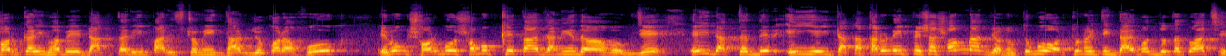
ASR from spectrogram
সরকারিভাবে ডাক্তারি পারিশ্রমিক ধার্য করা হোক এবং সর্বসমক্ষে তা জানিয়ে দেওয়া হোক যে এই ডাক্তারদের এই এই টাকা। কারণ এই পেশা সম্মানজনক তবু অর্থনৈতিক দায়বদ্ধতা তো আছে।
